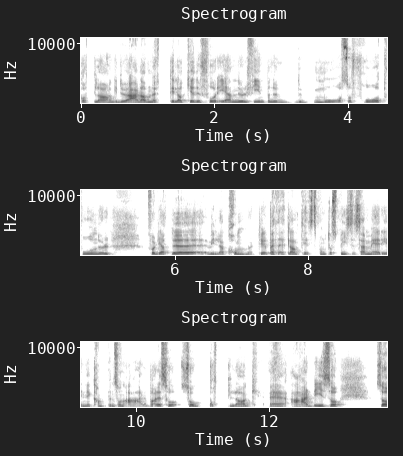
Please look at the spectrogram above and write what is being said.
godt lag. Du er da nødt til ok, du får 1-0 fint, men du, du, må også få 2-0. Fordi at uh, Villa kommer til på et, eller annet tidspunkt å spise seg mer inn i kampen. Sånn er det bare. Så, så godt lag er de. Så, så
